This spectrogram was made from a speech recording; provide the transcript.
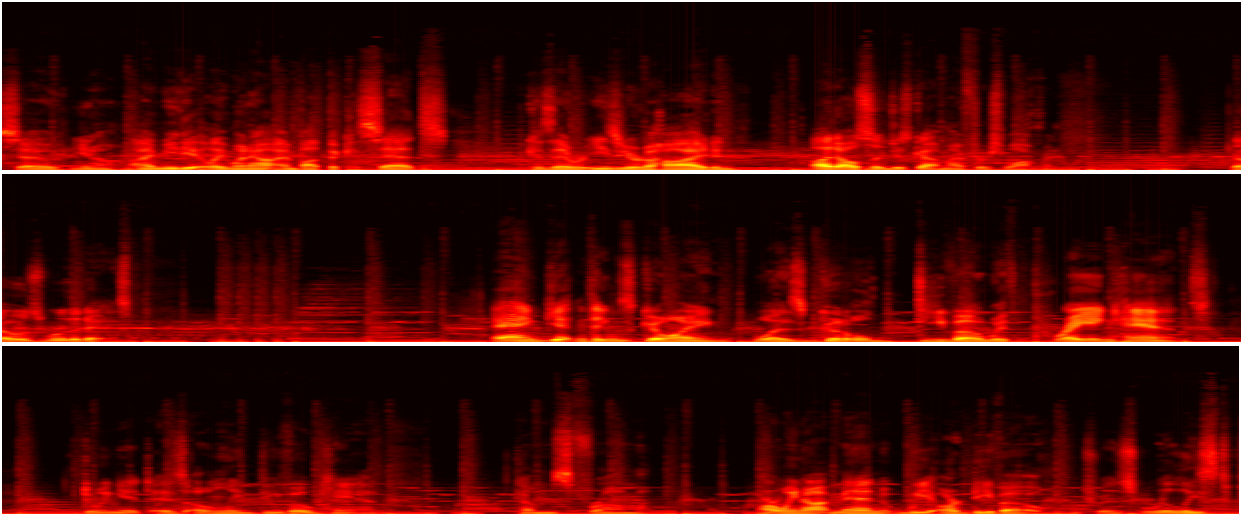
so, you know, I immediately went out and bought the cassettes because they were easier to hide, and I'd also just got my first Walkman. Those were the days. And getting things going was good old Devo with Praying Hands, doing it as only Devo can. Comes from Are We Not Men? We Are Devo, which was released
